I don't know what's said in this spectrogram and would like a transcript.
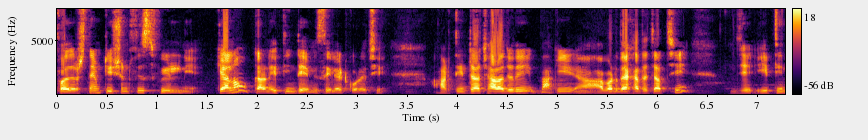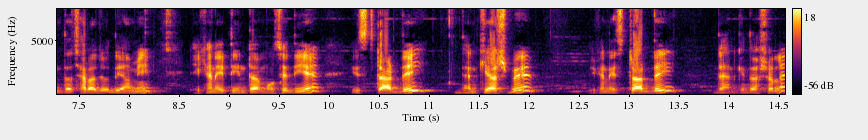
father's name tuition fees field নিয়ে। কেন? কারণ এই তিনটে আমি সিলেক্ট করেছি। আর তিনটা ছাড়া যদি বাকি আবার দেখাতে চাচ্ছি যে এই তিনটা ছাড়া যদি আমি এখানে এই তিনটা মুছে দিয়ে স্টার্ট দেই দেন কি আসবে? এখানে স্টার্ট দেই দেন কিন্তু আসলে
